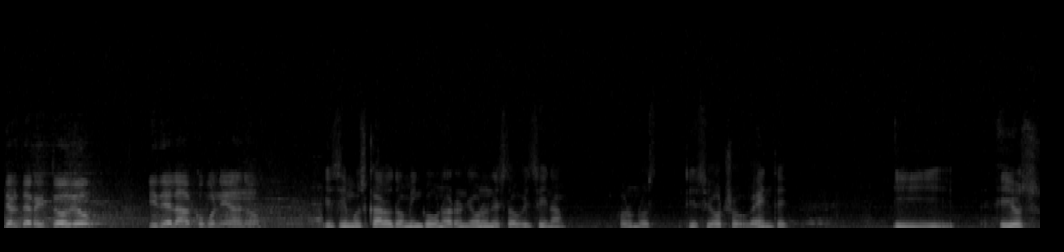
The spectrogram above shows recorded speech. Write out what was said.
del territorio y de la comunidad, ¿no? Hicimos cada domingo una reunión en esta oficina con unos 18, 20 y ellos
